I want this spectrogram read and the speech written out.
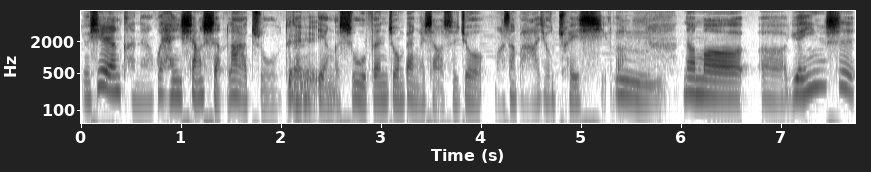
有些人可能会很想省蜡烛，对，可能点个十五分钟、半个小时就马上把它用吹熄了。嗯，那么呃，原因是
